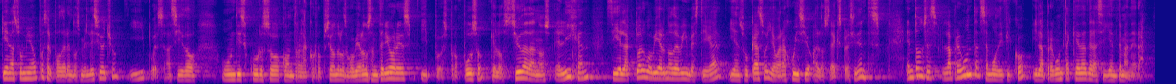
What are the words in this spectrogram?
quien asumió pues, el poder en 2018 y pues, ha sido un discurso contra la corrupción de los gobiernos anteriores y pues, propuso que los ciudadanos elijan si el actual gobierno debe investigar y en su caso llevar a juicio a los expresidentes. Entonces, la pregunta se modificó y la pregunta queda de la siguiente manera.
